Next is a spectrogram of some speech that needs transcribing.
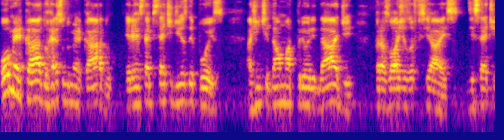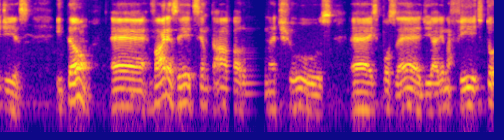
O mercado, o resto do mercado, ele recebe sete dias depois. A gente dá uma prioridade para as lojas oficiais de sete dias. Então, é, várias redes, Centauro, Netshoes, é, Exposed, Arena Fit, to,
